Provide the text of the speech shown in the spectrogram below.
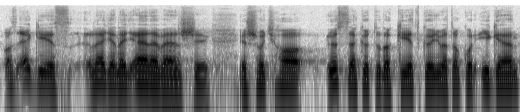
az egész legyen egy elevenség. És hogyha összekötöd a két könyvet, akkor igen,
